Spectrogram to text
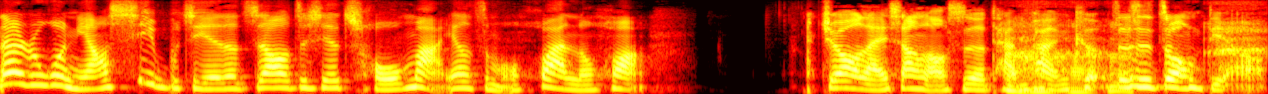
那如果你要细不节的知道这些筹码要怎么换的话，就要来上老师的谈判课，这是重点哦。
